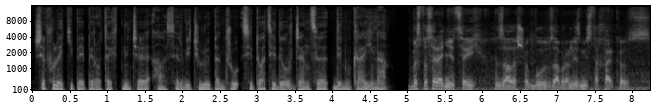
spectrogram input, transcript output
șeful echipei pirotehnice a Serviciului pentru Situații de Urgență din Ucraina. Безпосередньо цей залишок був забраний з міста Харків з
